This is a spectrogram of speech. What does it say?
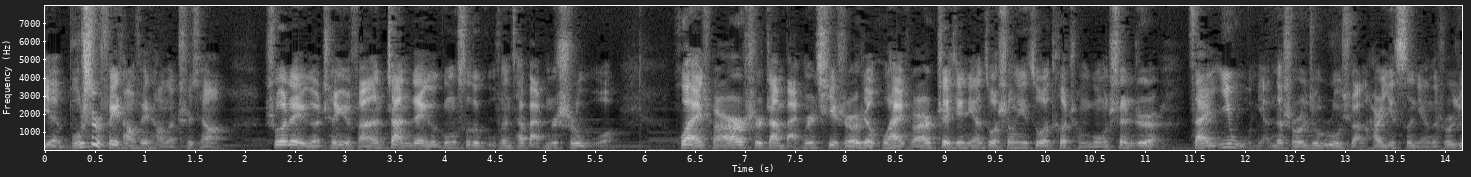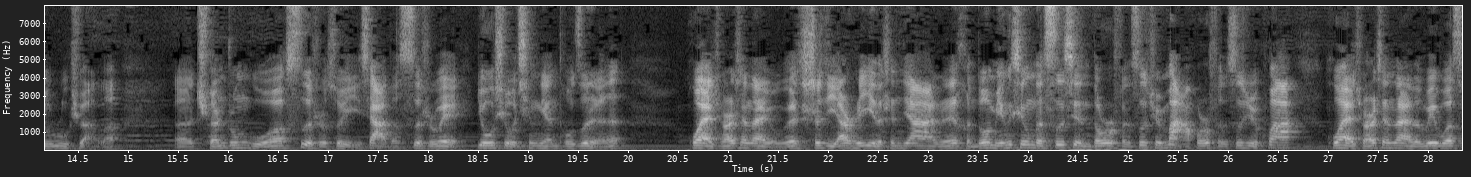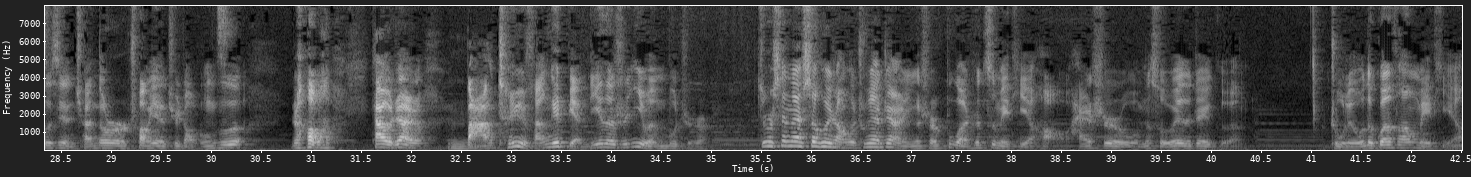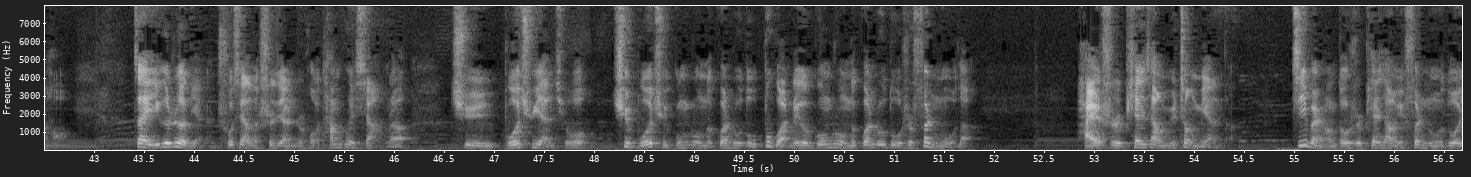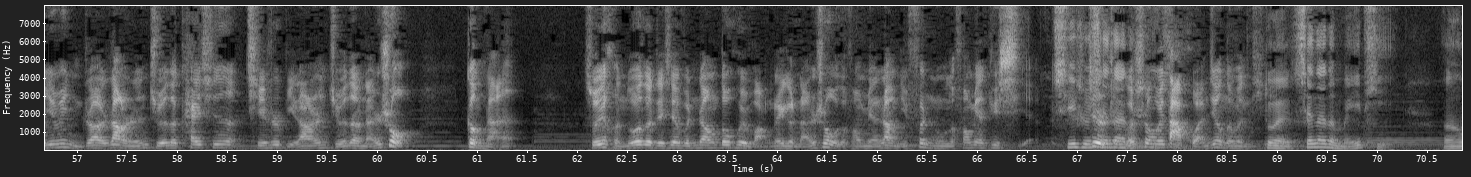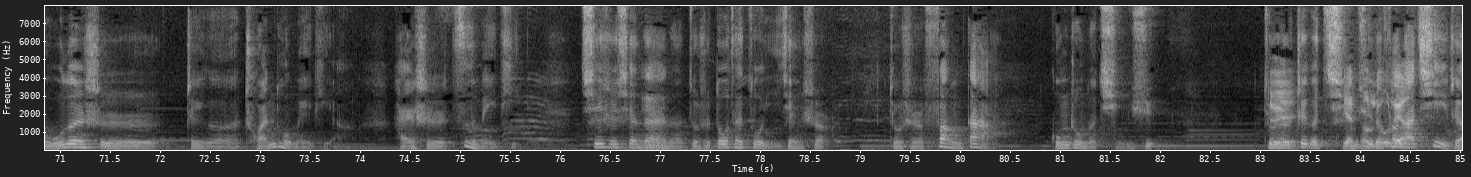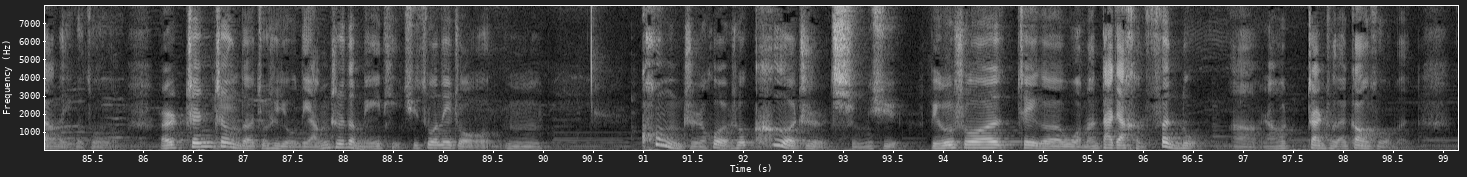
也不是非常非常的吃香。说这个陈羽凡占这个公司的股份才百分之十五，胡海泉是占百分之七十，而且胡海泉这些年做生意做的特成功，甚至在一五年的时候就入选了，还是一四年的时候就入选了，呃，全中国四十岁以下的四十位优秀青年投资人。胡海泉现在有个十几二十亿的身家，人家很多明星的私信都是粉丝去骂或者粉丝去夸，胡海泉现在的微博私信全都是创业去找融资，你知道吗？他有这样把陈羽凡给贬低的是一文不值。就是现在社会上会出现这样一个事儿，不管是自媒体也好，还是我们所谓的这个主流的官方媒体也好，在一个热点出现了事件之后，他们会想着去博取眼球，去博取公众的关注度，不管这个公众的关注度是愤怒的，还是偏向于正面的，基本上都是偏向于愤怒多，因为你知道，让人觉得开心，其实比让人觉得难受更难。所以很多的这些文章都会往这个难受的方面，让你愤怒的方面去写。其实这是整个社会大环境的问题。对现在的媒体，呃，无论是这个传统媒体啊，还是自媒体，其实现在呢，就是都在做一件事儿，就是放大公众的情绪，就是这个情绪的放大器这样的一个作用。而真正的就是有良知的媒体去做那种嗯。控制或者说克制情绪，比如说这个我们大家很愤怒啊，然后站出来告诉我们，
